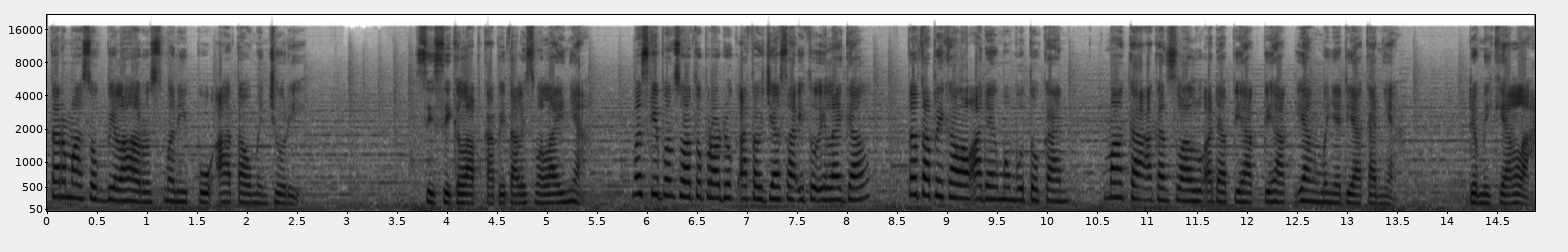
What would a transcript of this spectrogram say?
termasuk bila harus menipu atau mencuri sisi gelap kapitalisme lainnya. Meskipun suatu produk atau jasa itu ilegal, tetapi kalau ada yang membutuhkan, maka akan selalu ada pihak-pihak yang menyediakannya. Demikianlah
